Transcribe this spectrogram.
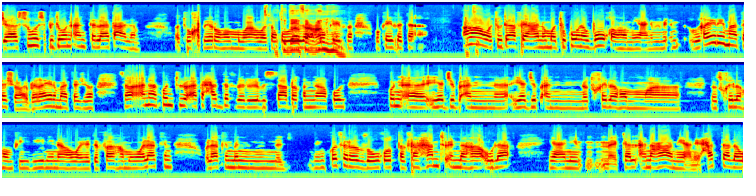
جاسوس بدون أنت لا تعلم. وتخبرهم وتقول لهم عنهم. وكيف وكيف آه وتدافع عنهم وتكون بوقهم يعني بغير ما تشعر بغير ما تشعر. أنا كنت أتحدث بالسابق أن أقول كن آه، يجب أن يجب أن ندخلهم آه، ندخلهم في ديننا ويتفاهموا. ولكن ولكن من من كثر الضغوط تفهمت أن هؤلاء يعني كالأنعام يعني. حتى لو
